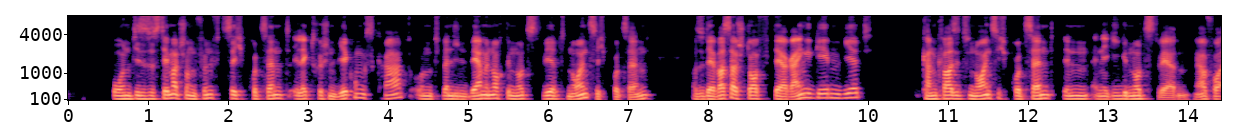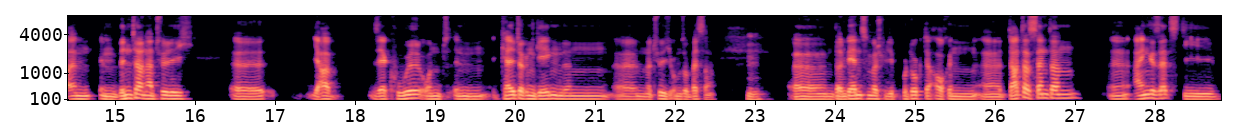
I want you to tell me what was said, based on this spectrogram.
Und dieses System hat schon 50 Prozent elektrischen Wirkungsgrad und wenn die Wärme noch genutzt wird, 90 Prozent. Also der Wasserstoff, der reingegeben wird, kann quasi zu 90 Prozent in Energie genutzt werden. Ja, vor allem im Winter natürlich äh, ja sehr cool und in kälteren Gegenden äh, natürlich umso besser. Mhm. Äh, dann werden zum Beispiel die Produkte auch in äh, Datacentern äh, eingesetzt, die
